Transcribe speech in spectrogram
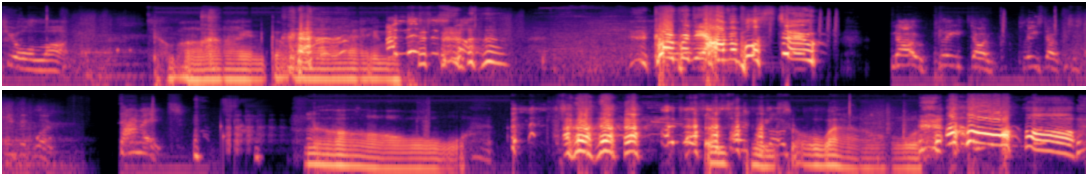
pure luck. Come on, come on. And this is not... Cobra, do you have a plus two? No, please don't. Please don't. Just keep it blue. Damn it! No. I just I'm so doing so well. oh,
